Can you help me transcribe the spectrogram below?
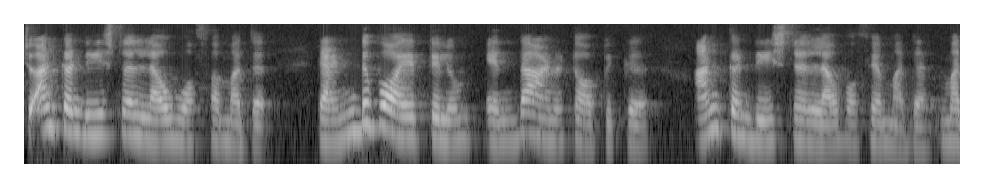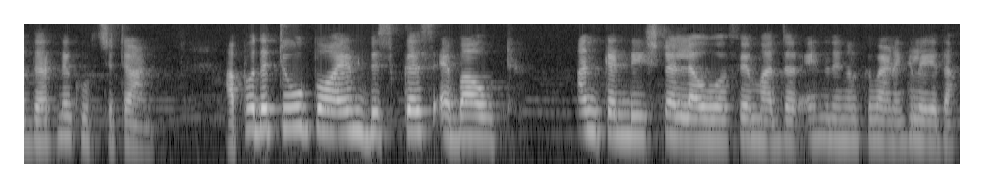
to unconditional love of a mother രണ്ട് പോയത്തിലും എന്താണ് topic unconditional love of a mother മദറിനെ കുറിച്ചിട്ടാണ്. അപ്പോൾ the two poem discuss about unconditional love of a mother എന്ന് നിങ്ങൾക്ക് വേണമെങ്കിൽ എഴുതാം.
